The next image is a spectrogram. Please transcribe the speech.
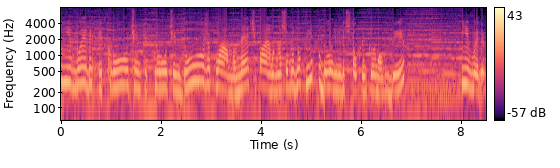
І видих підкручуємо, підкручуємо дуже плавно. Не чіпаємо нашу грудну клітку, долонями відштовхуємо килимок. Вдих. І видих.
